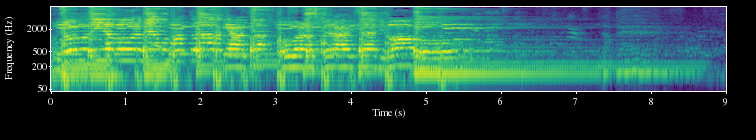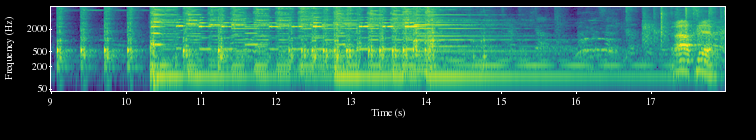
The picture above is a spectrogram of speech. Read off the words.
Un giorno di lavoro abbiamo fatto la vacanza Ora la speranza è di nuovo Grazie.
